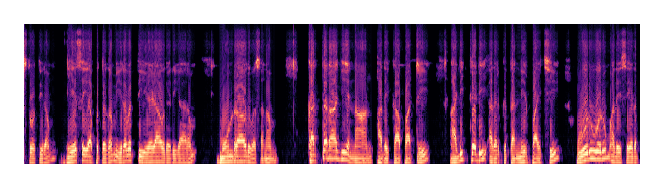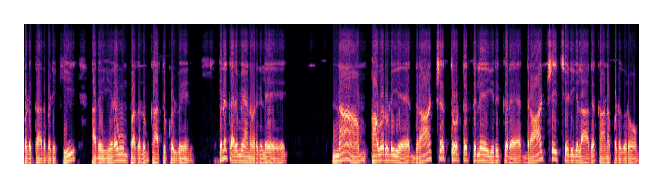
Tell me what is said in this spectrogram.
ஸ்தோத்திரம். ஏசையா புத்தகம் இருபத்தி ஏழாவது அதிகாரம் மூன்றாவது வசனம். கர்த்தராகிய நான் அதை காப்பாற்றி அடிக்கடி அதற்கு தண்ணீர் பாய்ச்சி ஒருவரும் அதை சேதப்படுத்தாதபடிக்கு அதை இரவும் பகலும் காத்துக்கொள்வேன். எனக்கு அருமையானவர்களே நாம் அவருடைய திராட்சை தோட்டத்திலே இருக்கிற திராட்சை செடிகளாக காணப்படுகிறோம்.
